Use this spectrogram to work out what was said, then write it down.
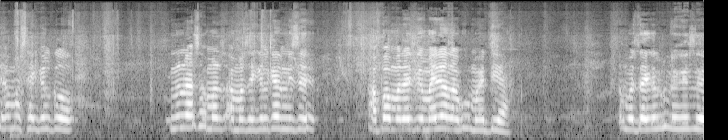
এ আমার সাইকেল কো নুনাস আমার আমার সাইকেল কেন নিছে? আপা আমার আজকে মাইরা লাগবো মার দিয়া। আমার সাইকেল খুলে গেছে।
